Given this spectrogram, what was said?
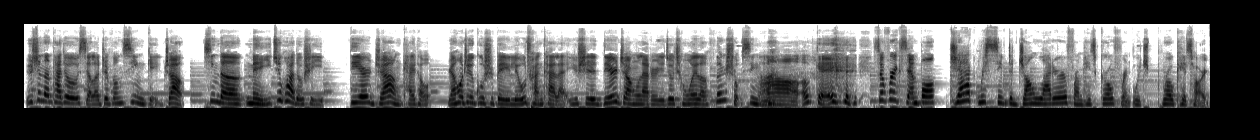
于是呢，她就写了这封信给 John。信的每一句话都是以 Dear John 开头，然后这个故事被流传开来，于是 Dear John letter 也就成为了分手信了。啊、oh,，OK。so for example, Jack received a John letter from his girlfriend, which broke his heart.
